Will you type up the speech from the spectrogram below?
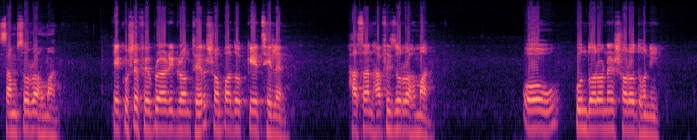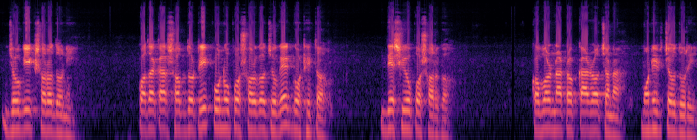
শামসুর রহমান। একুশে ফেব্রুয়ারি গ্রন্থের সম্পাদক কে ছিলেন? হাসান হাফিজুর রহমান। ও কোন ধরনের স্বরধ্বনি? যৌগিক স্বরধ্বনি। কদাকার শব্দটি কোন উপসর্গ যুগে গঠিত? দেশীয় উপসর্গ। কবর নাটক কার রচনা? মনির চৌধুরী।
